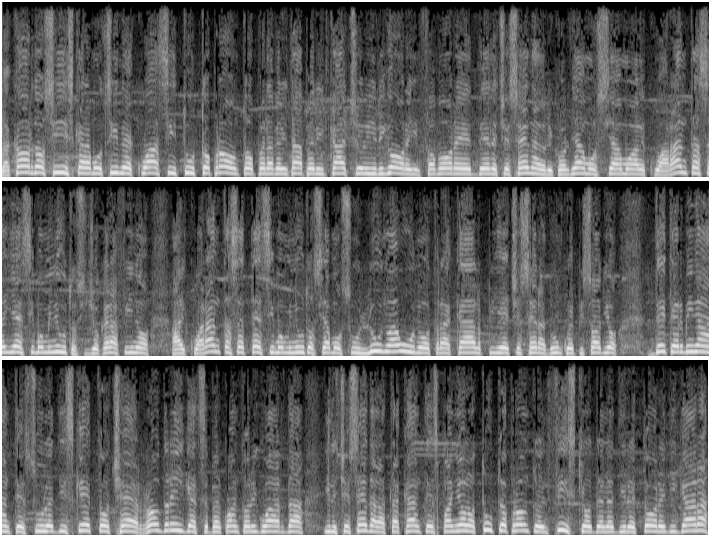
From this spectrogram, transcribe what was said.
D'accordo, sì, Scaramuzzino è quasi tutto pronto per la verità per il calcio di rigore in favore del Cesena. Ricordiamo siamo al 46esimo minuto, si giocherà fino al 47esimo minuto, siamo sull'1-1 tra Carpi e Cesena, dunque episodio determinante sul dischetto. C'è Rodriguez per quanto riguarda il Cesena, l'attaccante spagnolo, tutto è pronto, il fischio del direttore di gara,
